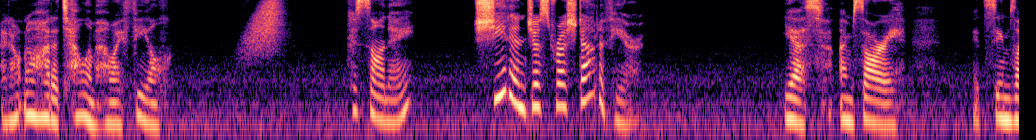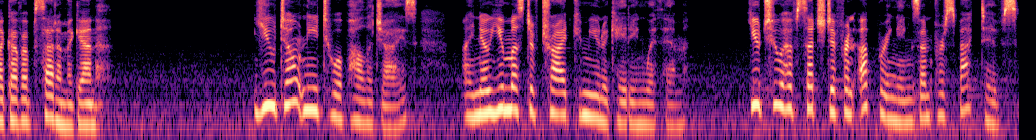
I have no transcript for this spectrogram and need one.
I don't know how to tell him how I feel. Kasane? Shiden just rushed out of here. Yes, I'm sorry. It seems like I've upset him again. You don't need to apologize. I know you must have tried communicating with him. You two have such different upbringings and perspectives.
